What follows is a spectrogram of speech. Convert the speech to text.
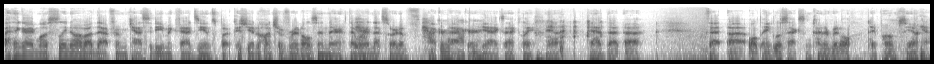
I think I mostly know about that from Cassidy McFadzean's book because she had a bunch of riddles in there that were in that sort of Hacker, hacker packer. packer. Yeah, exactly. Yeah, it had that uh, that uh, old Anglo-Saxon kind of riddle type poems. Yeah, Yeah.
